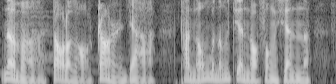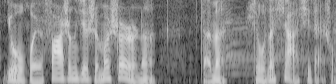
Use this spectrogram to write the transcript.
那么到了老丈人家。他能不能见到凤仙呢？又会发生些什么事儿呢？咱们留在下期再说。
